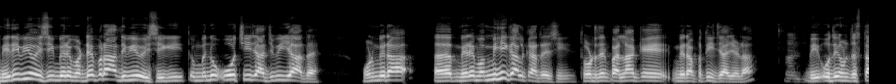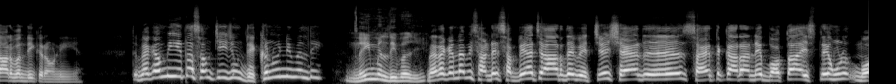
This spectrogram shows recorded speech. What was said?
ਮੇਰੀ ਵੀ ਹੋਈ ਸੀ ਮੇਰੇ ਵੱਡੇ ਭਰਾ ਦੀ ਵੀ ਹੋਈ ਸੀਗੀ ਤੇ ਮੈਨੂੰ ਉਹ ਚੀਜ਼ ਅੱਜ ਵੀ ਯਾਦ ਹੈ। ਹੁਣ ਮੇਰਾ ਮੇਰੇ ਮੰਮੀ ਹੀ ਗੱਲ ਕਰ ਰਹੇ ਸੀ ਥੋੜੇ ਦਿਨ ਪਹਿਲਾਂ ਕਿ ਮੇਰਾ ਭਤੀਜਾ ਜਿਹੜਾ ਵੀ ਉਹਦੇ ਹੁਣ ਦਸਤਾਰਬੰਦੀ ਕਰਾਉਣੀ ਹੈ। ਤੇ ਮੈਂ ਕਿਹਾ ਵੀ ਇਹ ਤਾਂ ਸਭ ਚੀਜ਼ ਹੁਣ ਦੇਖਣ ਨੂੰ ਹੀ ਨਹੀਂ ਮਿਲਦੀ। ਨਹੀਂ ਮਿਲਦੀ ਭਾਜੀ। ਮੈਂ ਤਾਂ ਕਹਿੰਦਾ ਵੀ ਸਾਡੇ ਸੱਭਿਆਚਾਰ ਦੇ ਵਿੱਚ ਸ਼ਾਇਦ ਸਾਹਿਤਕਾਰਾਂ ਨੇ ਬਹੁਤਾ ਇਸ ਤੇ ਹੁਣ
